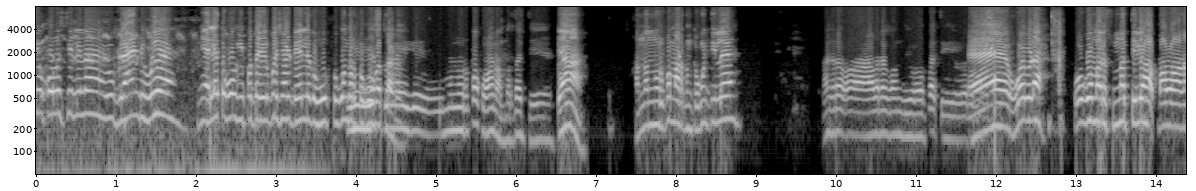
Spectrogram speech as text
ಇವು ಕೊಲಿಸ್ತಿಲ್ಲ ಇವು ಬ್ರ್ಯಾಂಡ್ ಇವೆ. ನೀ ಅಲ್ಲೇ ತಗೋಗಿ ಇಪ್ಪತ್ತೈದು ರೂಪಾಯಿ ಶರ್ಟ್ ಎಲ್ಲಿ ಹೋಗಿ ತಗೊಂಡ್ರೆ ತಗೋಗತ್ತ ಈಗ ಮುನ್ನೂರು ರೂಪಾಯಿ ಕೊಡೋಣ ಬರ್ತೈತಿ. ಯಾ ಹನ್ನೊಂದು ನೂರು ರೂಪಾಯಿ ಮಾಡ್ತಾನೆ ತಗೊಂತಿಲ್ಲ? ಅದ್ರ ಅದ್ರಾಗ ಒಂದ್ ಏಳು ರೂಪಾಯಿ ಏ ಹೋಯ್ ಬಿಡ. ಹೋಗೋ ಮರ ಸುಮ್ಮನೆ ತಿಳಿ ಹಾಪ್ ಮಾವ ಅಣ್ಣ.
